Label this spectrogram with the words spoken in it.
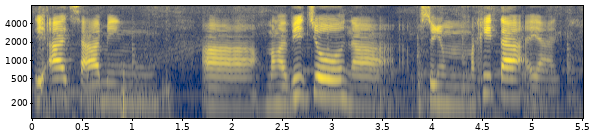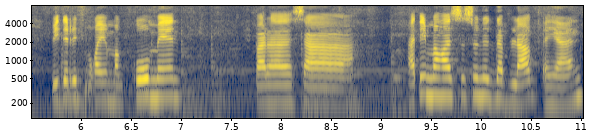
i-add sa aming ah, mga video na gusto nyo makita, ayan, pwede rin po kayong mag-comment para sa ating mga susunod na vlog, ayan.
